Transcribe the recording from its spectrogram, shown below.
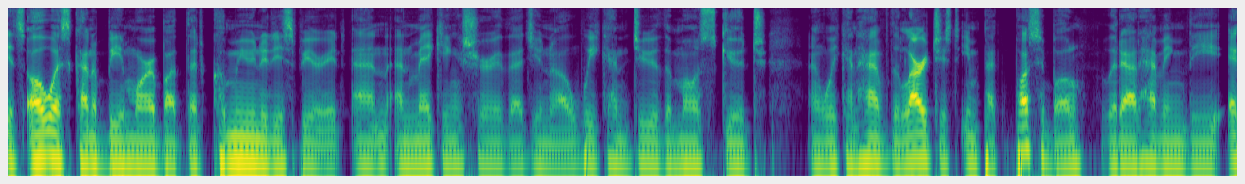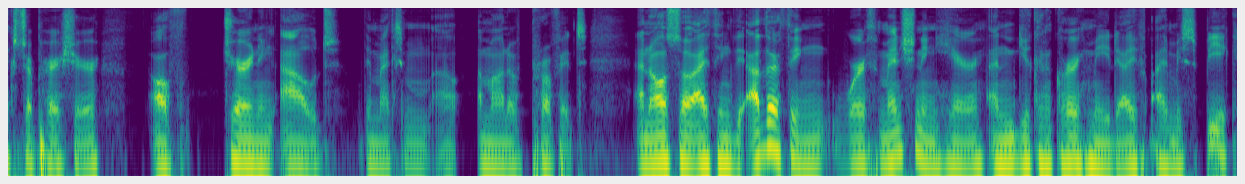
it's always kind of been more about that community spirit and and making sure that you know we can do the most good and we can have the largest impact possible without having the extra pressure of churning out the maximum uh, amount of profit. And also, I think the other thing worth mentioning here, and you can correct me if I misspeak,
